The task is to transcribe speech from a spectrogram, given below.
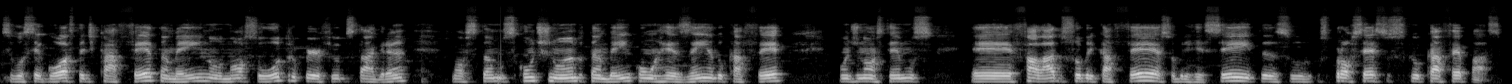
Se você gosta de café também, no nosso outro perfil do Instagram, nós estamos continuando também com a resenha do café, onde nós temos é, falado sobre café, sobre receitas, os processos que o café passa.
